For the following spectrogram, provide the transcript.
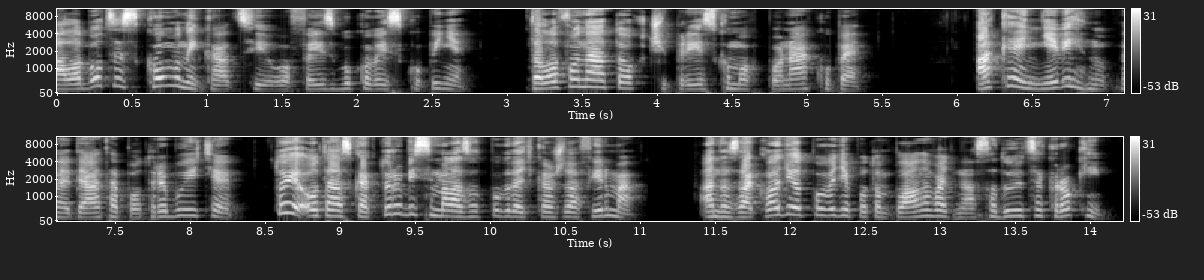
alebo cez komunikáciu vo facebookovej skupine, telefonátoch či prieskumoch po nákupe. Aké nevyhnutné dáta potrebujete? To je otázka, ktorú by si mala zodpovedať každá firma. A na základe odpovede potom plánovať nasledujúce kroky.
